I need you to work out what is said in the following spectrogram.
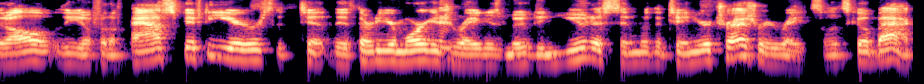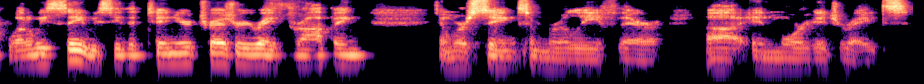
that all, you know, for the past 50 years, the, t- the 30-year mortgage rate has moved in unison with the 10-year treasury rate. So let's go back. What do we see? We see the 10-year treasury rate dropping and we're seeing some relief there uh, in mortgage rates.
